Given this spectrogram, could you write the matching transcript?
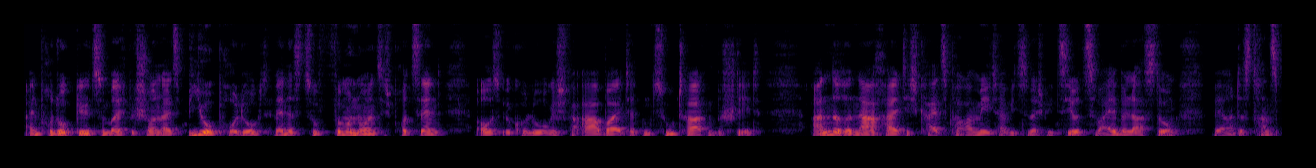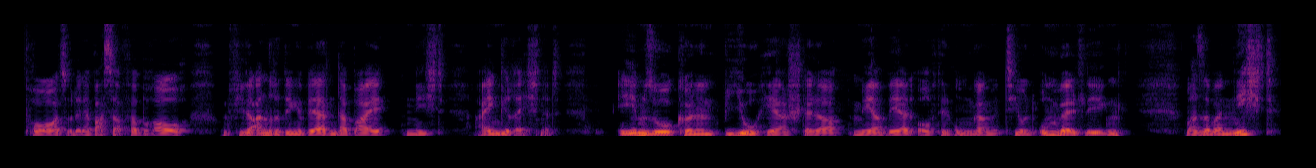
Ein Produkt gilt zum Beispiel schon als Bioprodukt, wenn es zu 95 Prozent aus ökologisch verarbeiteten Zutaten besteht. Andere Nachhaltigkeitsparameter wie zum Beispiel CO2-Belastung während des Transports oder der Wasserverbrauch und viele andere Dinge werden dabei nicht eingerechnet. Ebenso können Biohersteller mehr Wert auf den Umgang mit Tier und Umwelt legen, was aber nicht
